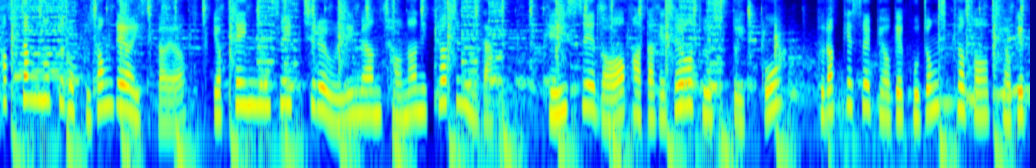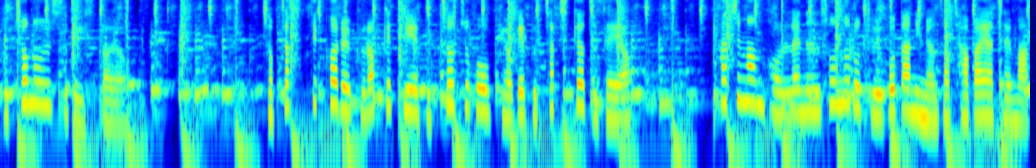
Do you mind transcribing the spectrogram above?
확장 모드로 구성되어 있어요. 옆에 있는 스위치를 올리면 전원이 켜집니다. 베이스에 넣어 바닥에 세워둘 수도 있고 브라켓을 벽에 고정시켜서 벽에 붙여놓을 수도 있어요. 접착 스티커를 브라켓 뒤에 붙여주고 벽에 부착시켜주세요. 하지만 벌레는 손으로 들고 다니면서 잡아야 제맛.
